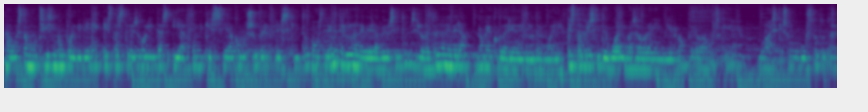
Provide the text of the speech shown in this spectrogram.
Me gusta muchísimo porque tiene estas tres bolitas y hacen que sea como súper fresquito. Me gustaría meterlo en la nevera, pero siento que si lo meto en la nevera no me acordaría de que lo tengo ahí. Está fresquito igual y más ahora en invierno, pero vamos que... Buah, es que es un gusto total.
